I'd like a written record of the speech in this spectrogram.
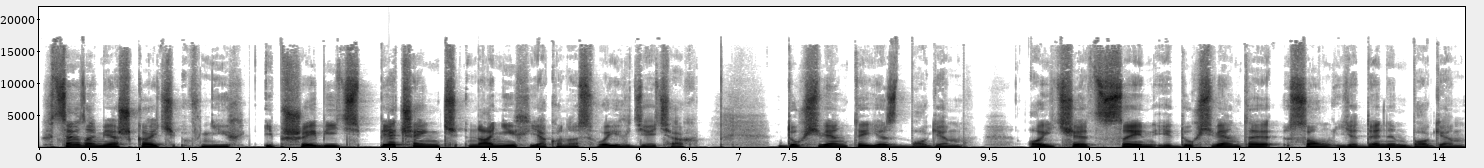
chce zamieszkać w nich i przybić pieczęć na nich jako na swoich dzieciach. Duch Święty jest Bogiem. Ojciec, Syn i Duch Święty są jedynym Bogiem.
